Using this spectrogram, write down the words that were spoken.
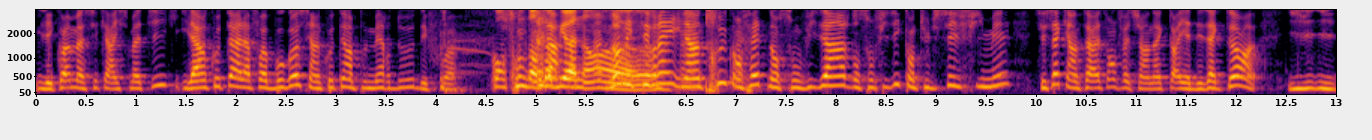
il est quand même assez charismatique. Il a un côté à la fois beau gosse et un côté un peu merdeux des fois. Qu'on trouve dans Top a- Gun. hein, Non, mais c'est euh, vrai, il a un truc en fait dans son visage, dans son physique, quand tu le sais le filmer. C'est ça qui est intéressant en fait chez un acteur. Il y a des acteurs, il- il-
